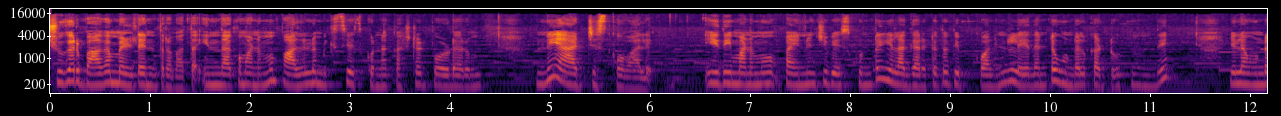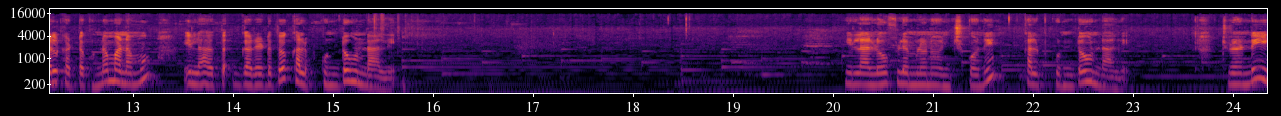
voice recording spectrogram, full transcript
షుగర్ బాగా మెల్ట్ అయిన తర్వాత ఇందాక మనము పాలలో మిక్స్ చేసుకున్న కస్టర్డ్ పౌడర్ని యాడ్ చేసుకోవాలి. ఇది మనము పైనుంచి వేసుకుంటూ ఇలా గరిటెతో తిప్పుకోవాలండి. లేదంటే ఉండలు కట్టుతుంది. ఇలా ఉండలు కట్టకుండా మనము ఇలా గరిటతో గరిటెతో కలుపుకుంటూ ఉండాలి. ఇలా లో ఫ్లేమ్లోనే ఉంచుకొని కలుపుకుంటూ ఉండాలి. చూడండి ఈ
